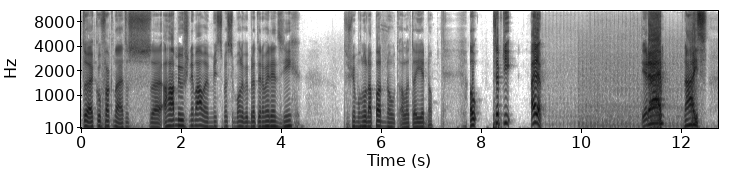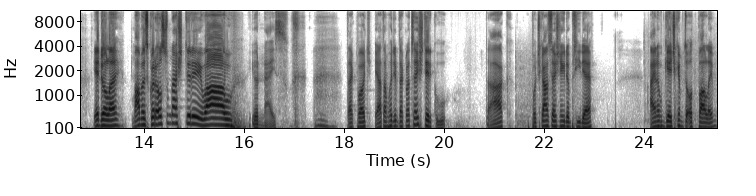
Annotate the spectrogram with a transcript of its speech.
To jako fakt ne, to se... Aha, my už nemáme, my jsme si mohli vybrat jenom jeden z nich. Což mě mohlo napadnout, ale to je jedno. Oh, přeptí! A jedem! Jedem! Nice! Je dole. Máme skoro 8 na 4, wow. You're nice. tak pojď, já tam hodím takhle C4. Tak. Počkám se, až někdo přijde. A jenom Gčkem to odpálím,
